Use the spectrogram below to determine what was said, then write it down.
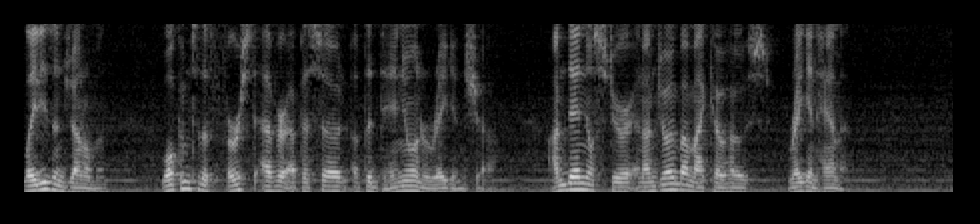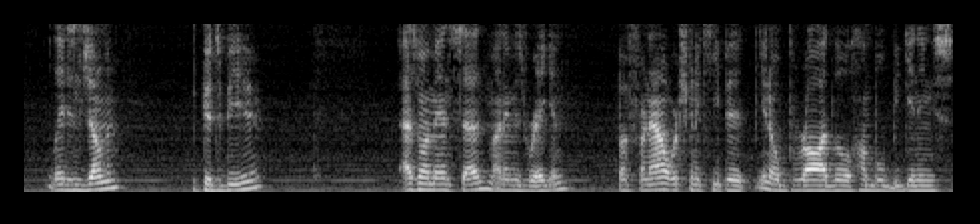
Ladies and gentlemen, welcome to the first ever episode of the Daniel and Reagan Show. I'm Daniel Stewart, and I'm joined by my co host, Reagan Hammett. Ladies and gentlemen, good to be here. As my man said, my name is Reagan, but for now we're just going to keep it, you know, broad, little humble beginnings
